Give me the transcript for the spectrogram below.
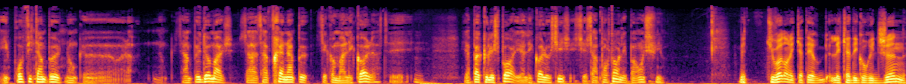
Ils profitent un peu. Donc voilà. C'est un peu dommage. Ça, ça freine un peu. C'est comme à l'école. hein, c'est- Il n'y a pas que les sports, il y a l'école aussi. C'est- important, les parents suivent. Tu vois, dans les, catég- les catégories de jeunes,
